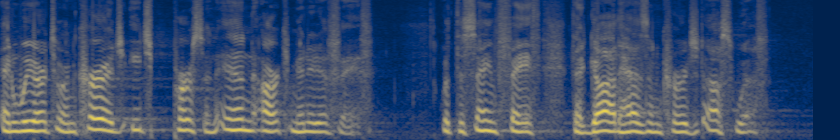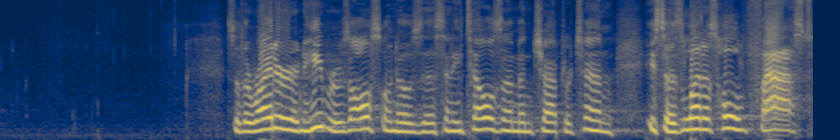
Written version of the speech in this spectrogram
And we are to encourage each person in our community of faith with the same faith that God has encouraged us with. So the writer in Hebrews also knows this, and he tells them in chapter 10, he says, Let us hold fast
